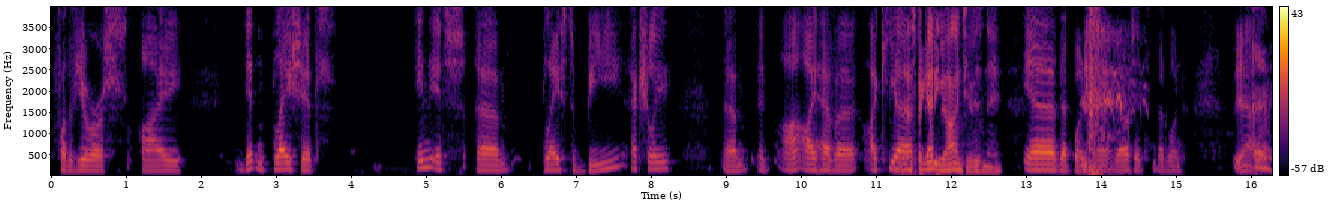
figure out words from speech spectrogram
for the viewers, I didn't place it in its um, place to be. Actually, um, it, I, I, have a IKEA. Is that spaghetti behind you, isn't it? Yeah, that one. uh, where is it? That one. Yeah.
